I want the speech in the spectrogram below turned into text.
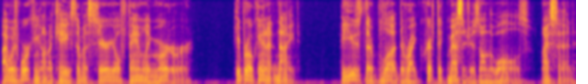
I was working on a case of a serial family murderer. He broke in at night. He used their blood to write cryptic messages on the walls, I said.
